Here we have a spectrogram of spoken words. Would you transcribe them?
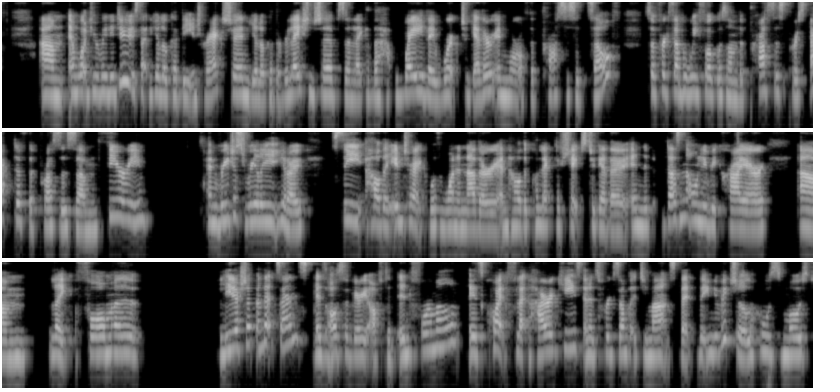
Um, and what you really do is that you look at the interaction, you look at the relationships and like the way they work together in more of the process itself. So for example, we focus on the process perspective, the process um, theory, and we just really, you know, see how they interact with one another and how the collective shapes together. And it doesn't only require um, like formal leadership in that sense. Mm-hmm. It's also very often informal. It's quite flat hierarchies. And it's, for example, it demands that the individual who's most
